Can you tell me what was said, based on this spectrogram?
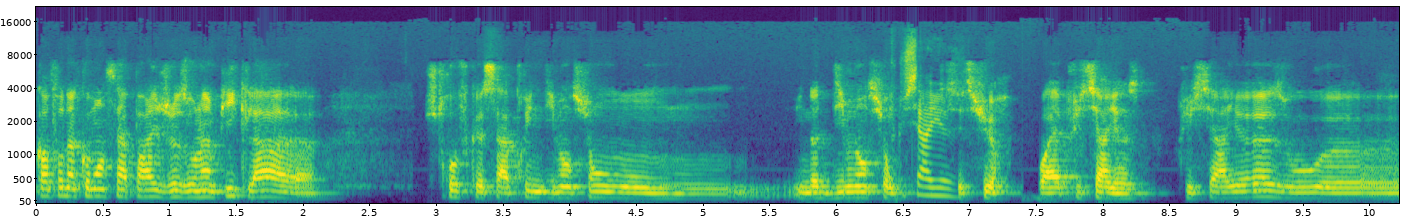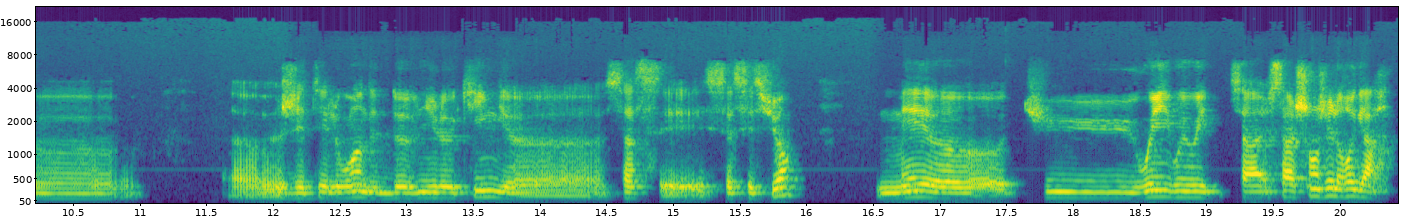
quand on a commencé à parler de Jeux Olympiques, là je trouve que ça a pris une dimension, une autre dimension. Plus sérieuse. C'est sûr. Ouais, plus sérieuse. Plus sérieuse où euh, euh, j'étais loin d'être devenu le king, euh, ça c'est ça c'est sûr. Mais euh, tu, oui, oui, oui, ça, ça a changé le regard.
